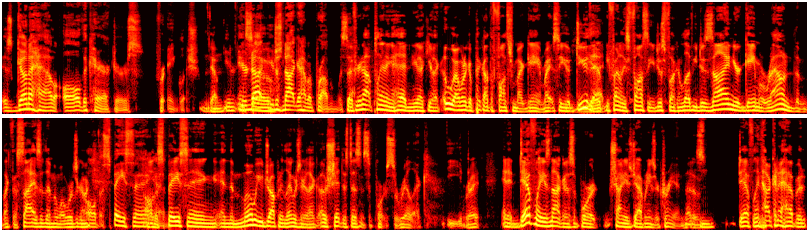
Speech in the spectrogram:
is gonna have all the characters for English. Yep. You, And you're so- not you're just not gonna have a problem with So that. if you're not planning ahead and you're like, you're like, oh, I want to go pick out the fonts for my game, right? So you go do that. You find all these fonts that you just fucking love. You design your game around them, like the size of them and what words are going. all the spacing, all the and- spacing, and the moment you drop into language, you're like, oh shit, this doesn't support Cyrillic, right? And it definitely is not going to support Chinese, Japanese, or Korean. That is mm-hmm. definitely not going to happen.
